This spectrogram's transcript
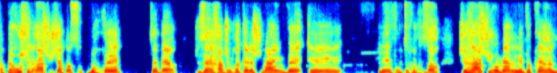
הפירוש של רש"י שהתוספות דוחה, בסדר? שזה האחד שמחכה לשניים ולאיפה אה, הוא צריך לחזור, שרש"י אומר לוותר על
